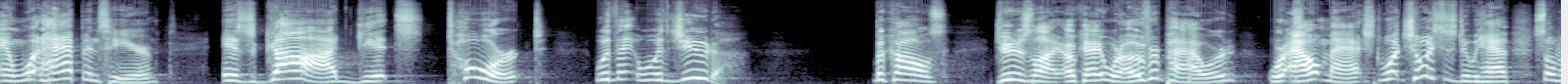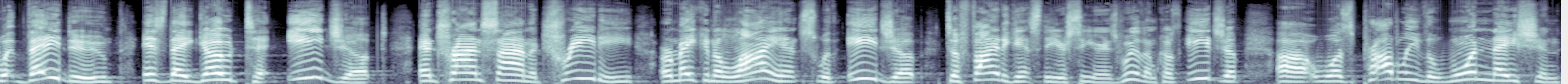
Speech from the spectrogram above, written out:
and what happens here? Is God gets torqued with, it, with Judah. Because Judah's like, okay, we're overpowered, we're outmatched. What choices do we have? So, what they do is they go to Egypt and try and sign a treaty or make an alliance with Egypt to fight against the Assyrians with them. Because Egypt uh, was probably the one nation,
